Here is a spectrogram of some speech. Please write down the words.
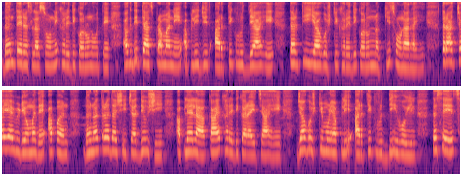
धनतेरसला सोने खरेदी करून होते अगदी त्याचप्रमाणे आपली जी आर्थिक वृद्धी आहे तर ती या गोष्टी खरेदी करून नक्कीच होणार आहे. तर आजच्या या व्हिडिओमध्ये आपण धनत्रयोदशीच्या दिवशी आपल्याला काय खरेदी करायचे आहे. ज्या गोष्टीमुळे आपली आर्थिक वृद्धी होईल तसेच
